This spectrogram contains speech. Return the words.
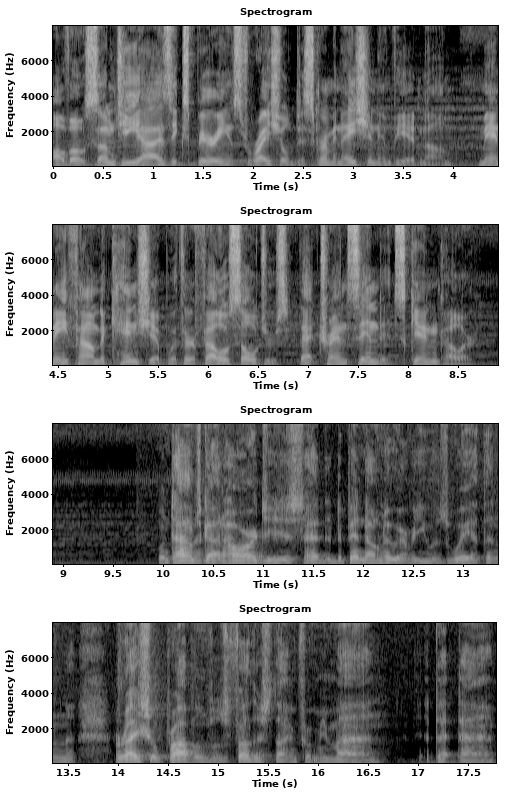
Although some GIs experienced racial discrimination in Vietnam, many found a kinship with their fellow soldiers that transcended skin color. When times got hard, you just had to depend on whoever you was with, and uh, racial problems was the furthest thing from your mind at that time.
